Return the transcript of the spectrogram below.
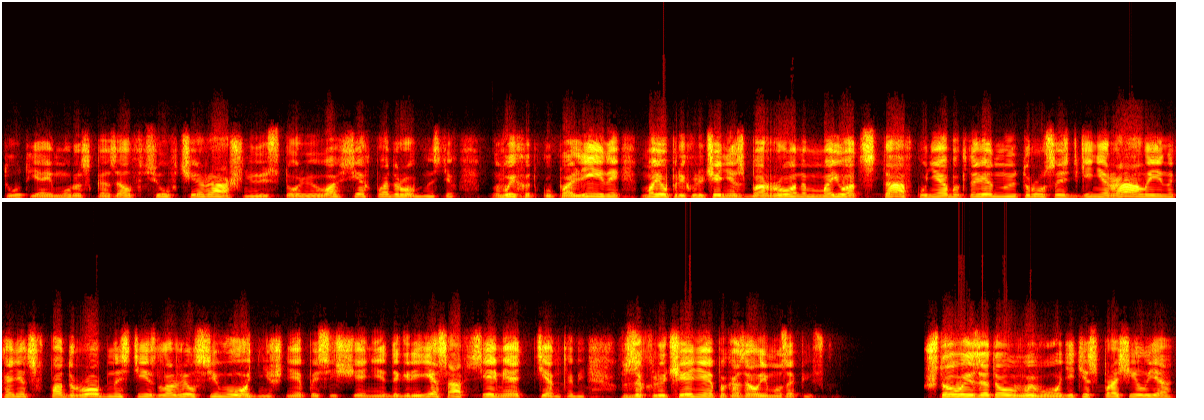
Тут я ему рассказал всю вчерашнюю историю во всех подробностях. Выходку Полины, мое приключение с бароном, мою отставку, необыкновенную трусость генерала и, наконец, в подробности изложил сегодняшнее посещение Дегрие со всеми оттенками. В заключение показал ему записку. «Что вы из этого выводите?» — спросил я.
